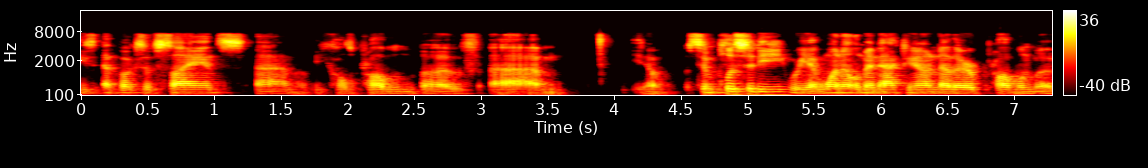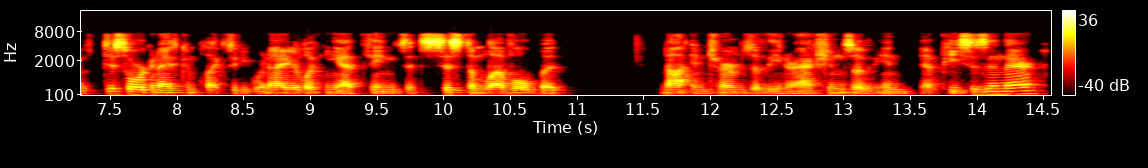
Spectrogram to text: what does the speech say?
these epochs of science. Um, he calls a problem of um, you know simplicity, where you have one element acting on another. Problem of disorganized complexity, where now you're looking at things at system level, but not in terms of the interactions of in, uh, pieces in there.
